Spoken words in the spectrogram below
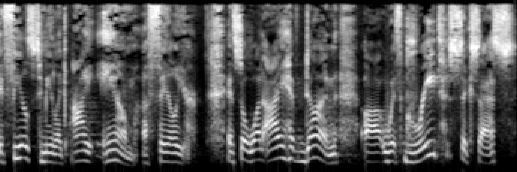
it feels to me like I am a failure. And so what I have done uh, with great success,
